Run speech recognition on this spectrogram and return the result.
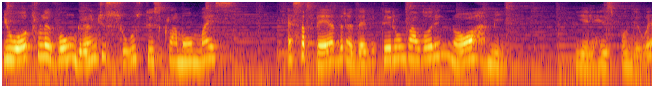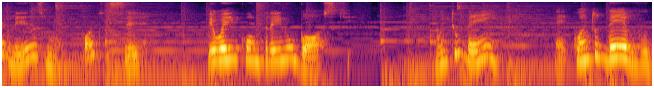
E o outro levou um grande susto e exclamou: Mas essa pedra deve ter um valor enorme. E ele respondeu: É mesmo? Pode ser. Eu a encontrei no bosque. Muito bem. É, quanto devo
